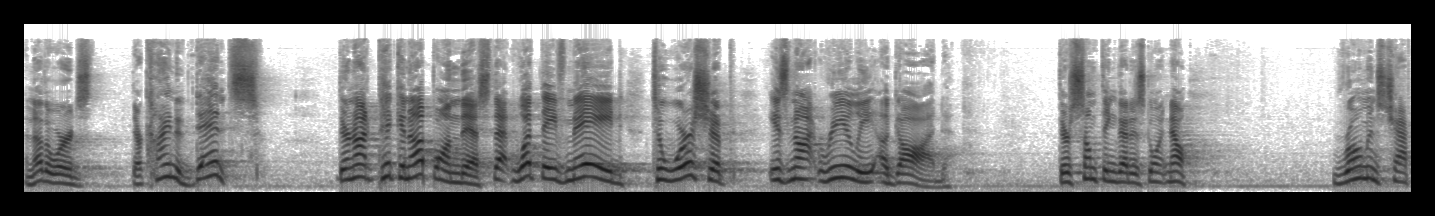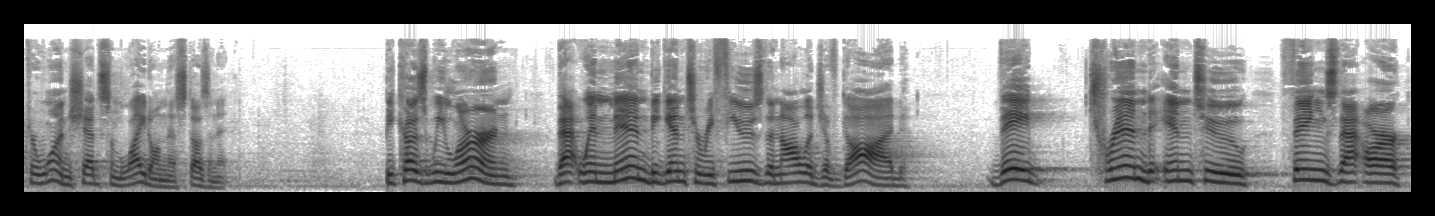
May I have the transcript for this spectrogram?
In other words, they're kind of dense. They're not picking up on this, that what they've made to worship is not really a God. There's something that is going. Now, Romans chapter 1 sheds some light on this, doesn't it? Because we learn that when men begin to refuse the knowledge of God, they trend into things that are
